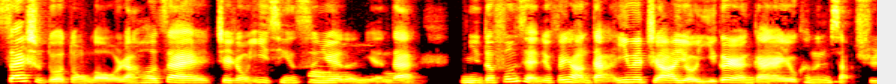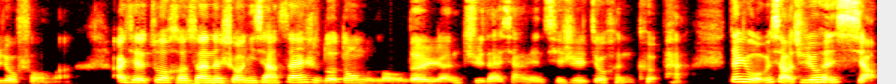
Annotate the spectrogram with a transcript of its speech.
三十多栋楼，然后在这种疫情肆虐的年代，你的风险就非常大，因为只要有一个人感染，有可能你小区就封了。而且做核酸的时候，你想三十多栋楼的人聚在下面，其实就很可怕。但是我们小区就很小，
